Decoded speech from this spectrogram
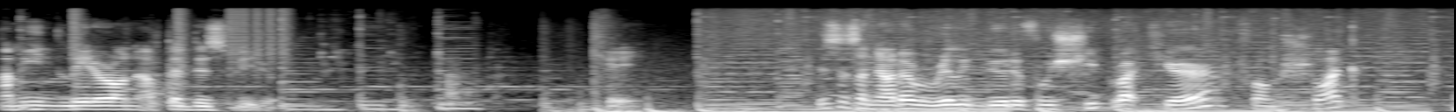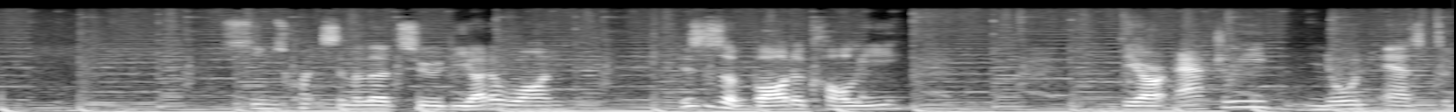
I mean later on after this video. Okay. This is another really beautiful sheep right here from Schleich. Seems quite similar to the other one. This is a border collie they are actually known as the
